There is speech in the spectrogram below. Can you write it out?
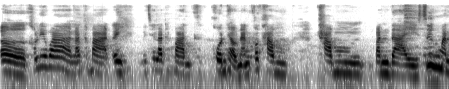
เออเขาเรียกว่ารัฐบาล เอ้ยไม่ใช่รัฐบาลคนแถวนั้นเขาทำทำบันได ซึ่งมัน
